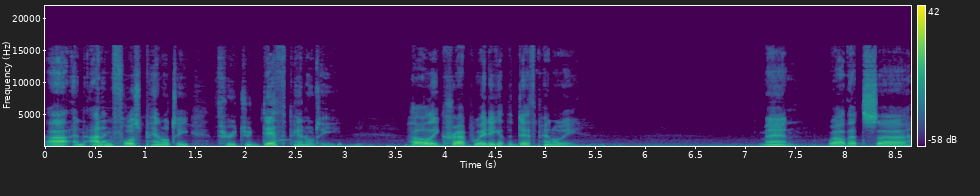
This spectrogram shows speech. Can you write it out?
uh, an unenforced penalty through to death penalty. Holy crap, where do you get the death penalty? Man, well, that's, uh,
